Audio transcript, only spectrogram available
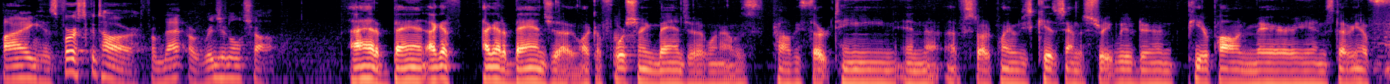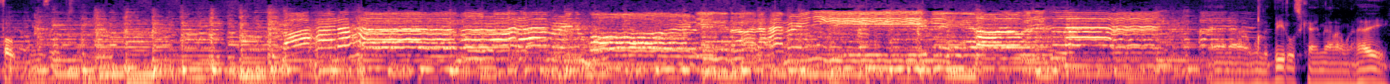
buying his first guitar from that original shop. I had a band. I got I got a banjo, like a four-string banjo, when I was probably 13, and I started playing with these kids down the street. We were doing Peter, Paul, and Mary and stuff, you know, folk music. If I had a hammer, I'd hammer in the morning, and I'd hammer in the evening, all over this land. And uh, when the Beatles came out, I went, "Hey,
